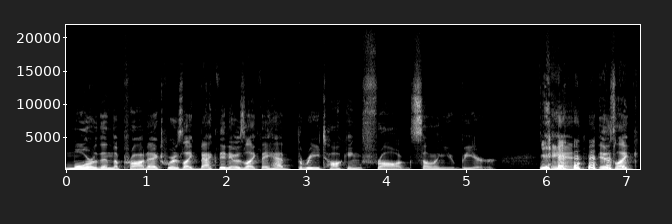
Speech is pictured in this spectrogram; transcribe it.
more than the product. Whereas like back then, it was like they had three talking frogs selling you beer, Yeah. and it was like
